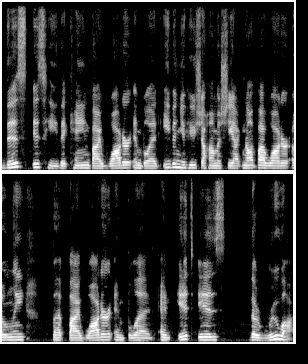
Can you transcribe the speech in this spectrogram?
This is he that came by water and blood, even Yahushua HaMashiach, not by water only, but by water and blood. And it is the Ruach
